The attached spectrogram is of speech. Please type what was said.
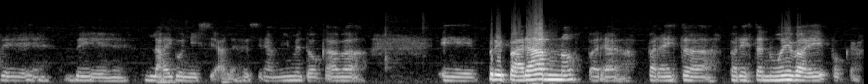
de, de LIGO inicial. Es decir, a mí me tocaba eh, prepararnos para, esta, para esta nueva época.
